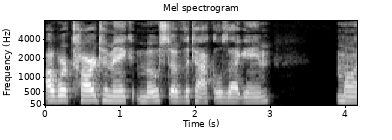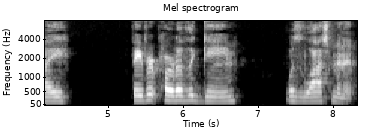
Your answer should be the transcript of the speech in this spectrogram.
I worked hard to make most of the tackles that game. My favorite part of the game was the last minute.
